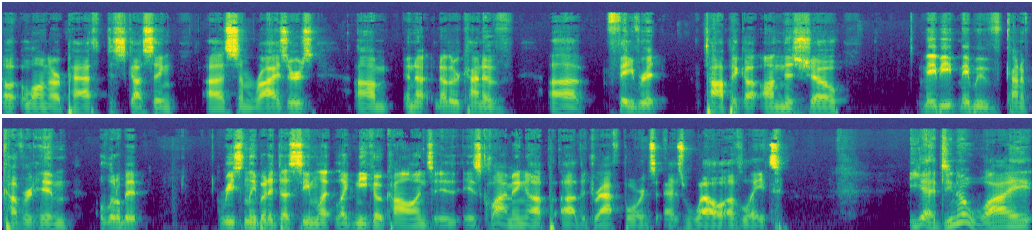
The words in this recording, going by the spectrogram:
uh, along our path discussing uh, some risers. Um, and another kind of uh, favorite topic uh, on this show. Maybe maybe we've kind of covered him a little bit recently, but it does seem like like Nico Collins is is climbing up uh, the draft boards as well of late. Yeah, do you know why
